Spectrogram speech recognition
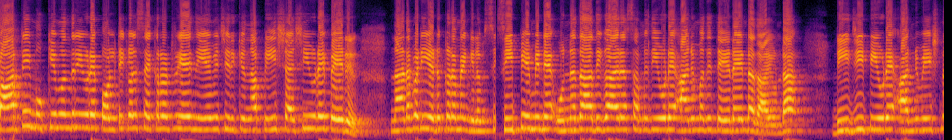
പാർട്ടി മുഖ്യമന്ത്രിയുടെ പൊളിറ്റിക്കൽ സെക്രട്ടറിയായി നിയമിച്ചിരിക്കുന്ന പി ശശിയുടെ പേരിൽ നടപടിയെടുക്കണമെങ്കിലും സി പി എമ്മിന്റെ ഉന്നതാധികാര സമിതിയുടെ അനുമതി തേടേണ്ടതായുണ്ട്. ഡി ജി പിയുടെ അന്വേഷണ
